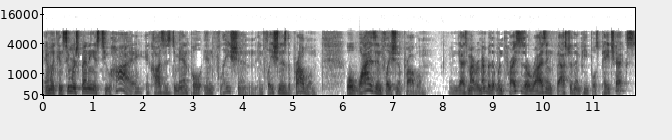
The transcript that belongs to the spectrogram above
And when consumer spending is too high, it causes demand pull inflation. Inflation is the problem. Well, why is inflation a problem? You guys might remember that when prices are rising faster than people's paychecks,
